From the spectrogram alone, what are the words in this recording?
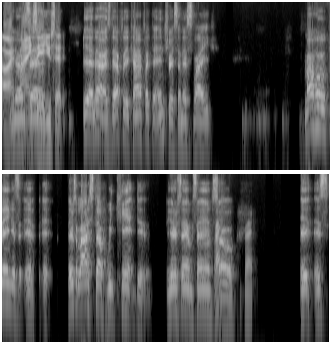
All right, You know what I I'm ain't say saying? it. You said it. Yeah, no, it's definitely a conflict of interest, and it's like my whole thing is it, it, there's a lot of stuff we can't do. You understand what I'm saying? So Right. it, it's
